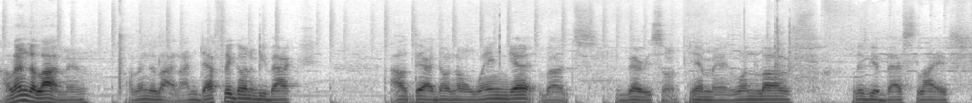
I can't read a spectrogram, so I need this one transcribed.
i learned a lot man. I learned a lot. And i'm definitely going to be back out there. I don't know when yet but very soon. Yeah man. One love. Live your best life.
